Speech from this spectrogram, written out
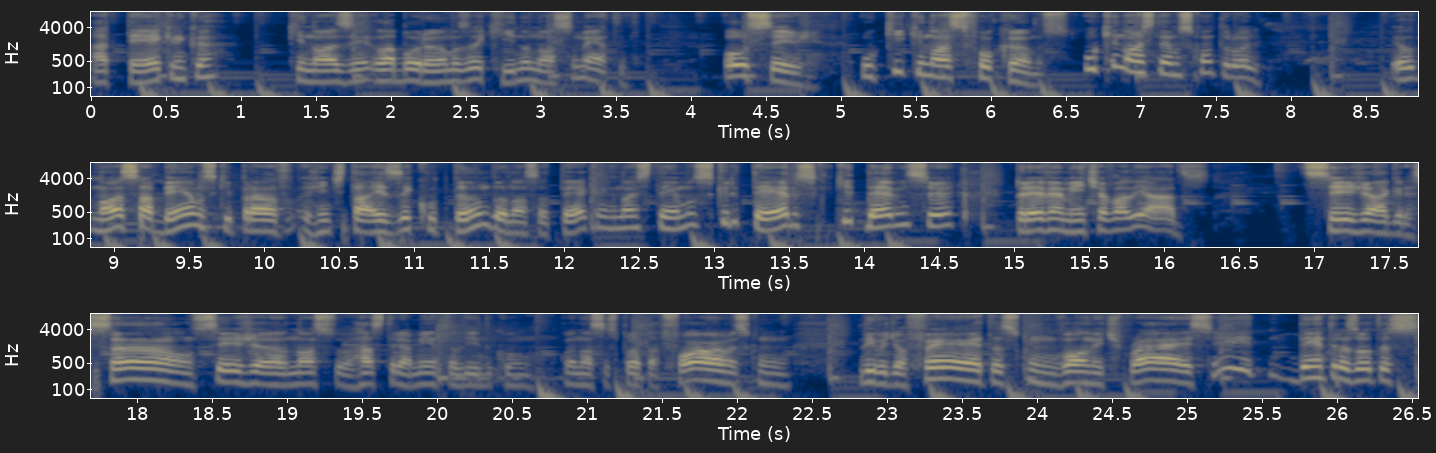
a técnica que nós elaboramos aqui no nosso método. Ou seja, o que, que nós focamos? O que nós temos controle. Eu, nós sabemos que para a gente estar tá executando a nossa técnica, nós temos critérios que devem ser previamente avaliados. Seja a agressão, seja o nosso rastreamento ali com, com nossas plataformas, com livro de ofertas, com volume price e dentre as outras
